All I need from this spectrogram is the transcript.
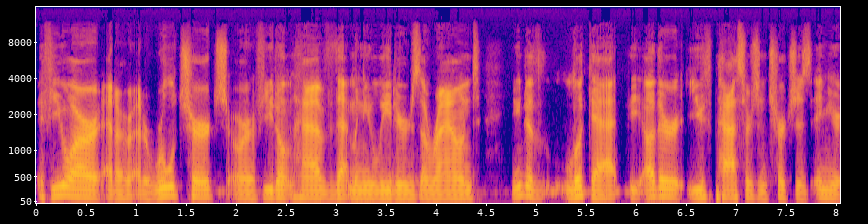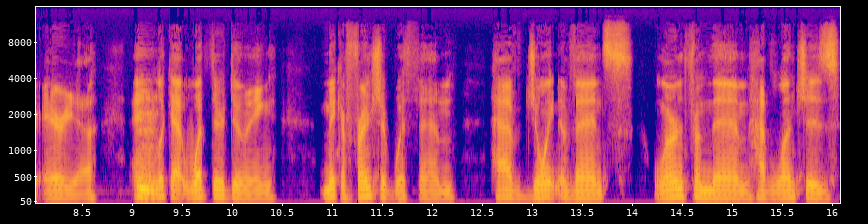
if you are at a, at a rural church or if you don't have that many leaders around, you need to look at the other youth pastors and churches in your area and Mm. look at what they're doing, make a friendship with them, have joint events, learn from them, have lunches.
